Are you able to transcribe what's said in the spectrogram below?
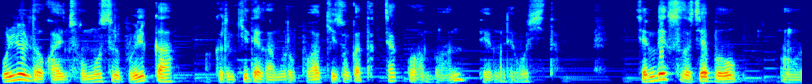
월요일도 과연 좋은 모습을 보일까? 그런 기대감으로 보합 기준가 딱 잡고 한번 대응을 해봅시다. 젠백스도 제법 어,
